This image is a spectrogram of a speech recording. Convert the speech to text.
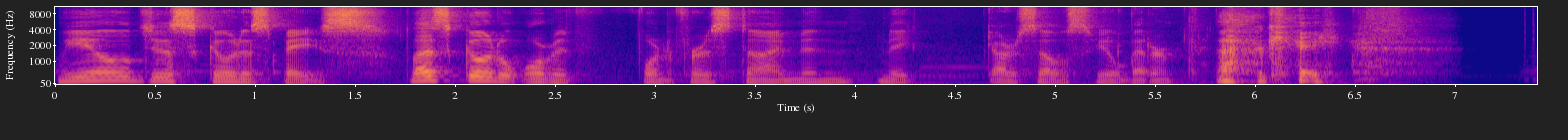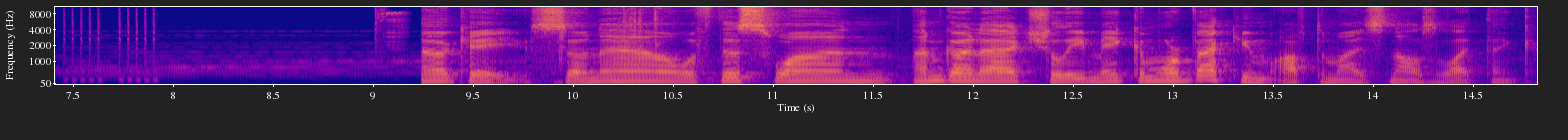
We'll just go to space. Let's go to orbit for the first time and make ourselves feel better. okay. Okay, so now with this one, I'm going to actually make a more vacuum optimized nozzle, I think.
